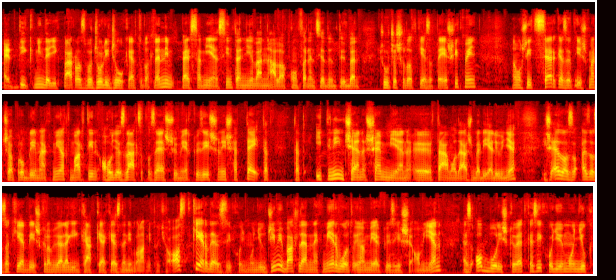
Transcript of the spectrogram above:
eddig mindegyik párharcban Jolly Joker tudott lenni, persze milyen szinten, nyilván nála a konferencia döntőben csúcsosodott ki ez a teljesítmény, Na most itt szerkezeti és a problémák miatt Martin, ahogy az látszott az első mérkőzésen is, hát tej, tehát, tehát itt nincsen semmilyen ö, támadásbeli előnye, és ez az, ez az a kérdéskör, amivel leginkább kell kezdeni valamit. Hogyha azt kérdezzük, hogy mondjuk Jimmy Butlernek miért volt olyan mérkőzése, amilyen, ez abból is következik, hogy ő mondjuk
